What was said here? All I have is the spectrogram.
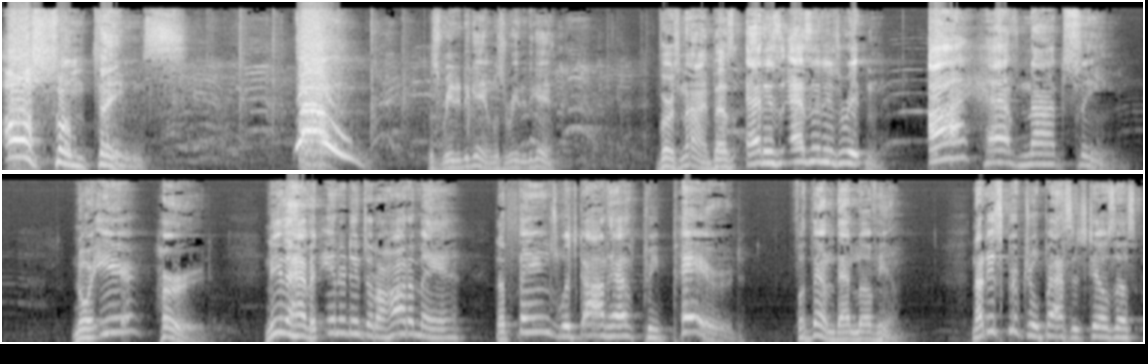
awesome things. Woo! Let's read it again. Let's read it again. Verse 9, but as, as it is written, I have not seen, nor ear heard, neither have it entered into the heart of man the things which God hath prepared for them that love him. Now, this scriptural passage tells us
